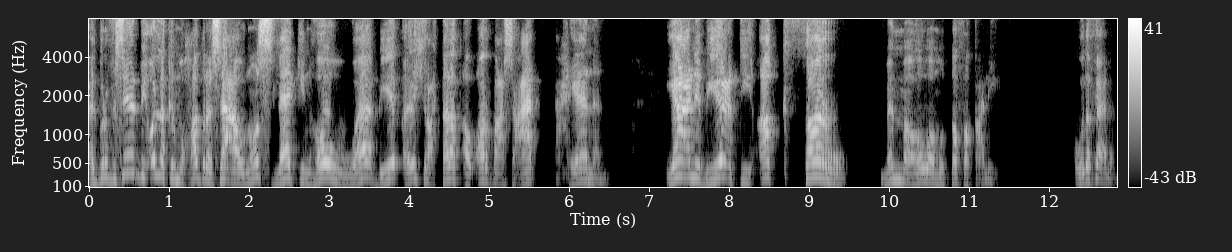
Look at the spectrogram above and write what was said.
البروفيسور بيقول لك المحاضرة ساعة ونص لكن هو بيبقى يشرح ثلاث أو أربع ساعات أحيانا. يعني بيعطي أكثر مما هو متفق عليه. وده فعلا.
